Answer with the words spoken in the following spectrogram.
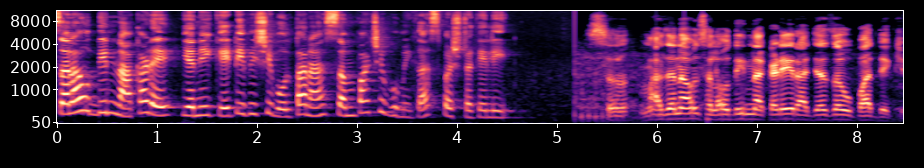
सलाउद्दीन नाकाडे यांनी के टी व्हीशी बोलताना संपाची भूमिका स्पष्ट केली. स माझं नाव सलाउद्दीन नाकाडे राज्याचा उपाध्यक्ष.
